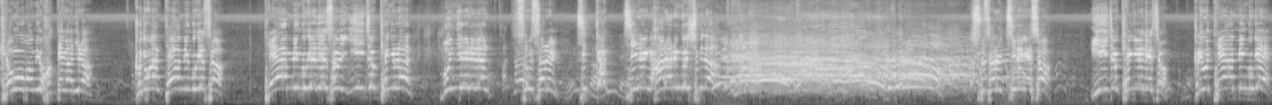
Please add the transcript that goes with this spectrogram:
경호범위 확대가 아니라 그동안 대한민국에서 대한민국에 대해서 이적 행위를 한 문재인에 대한 수사를 즉각 진행하라는 것입니다. 수사를 진행해서 이적 행위에 대해서 그리고 대한민국의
